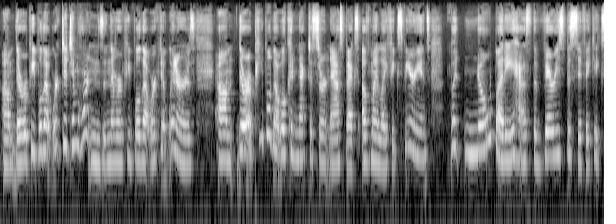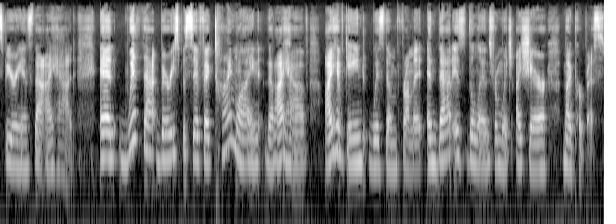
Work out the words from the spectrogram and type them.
Um, there were people that worked at Tim Hortons, and there were people that worked at Winners. Um, there are people that will connect to certain aspects of my life experience, but nobody has the very specific experience that I had. And with that very specific timeline that I have, I have gained wisdom from it. And that is the lens from which I share my purpose.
